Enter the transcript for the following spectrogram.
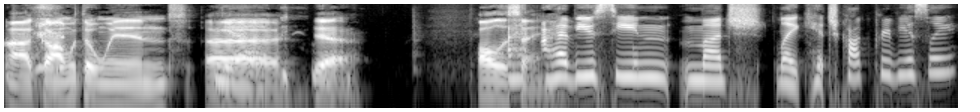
uh Gone with the Wind. Yeah. Uh yeah. All the same. Have you seen much like Hitchcock previously?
